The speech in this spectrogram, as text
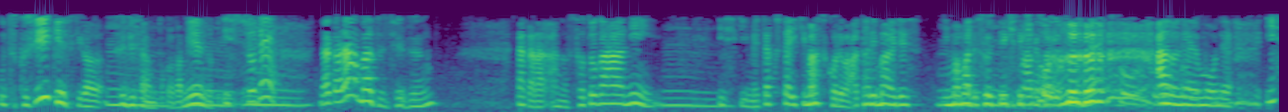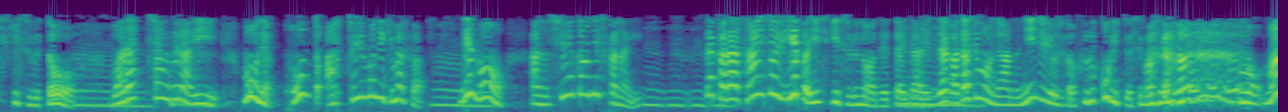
美しい景色が、富士山とかが見えるのと一緒で、だからまず自分、だから、あの、外側に意識めちゃくちゃ行きます。これは当たり前です。今までそうやって生きてきたから。あのね、もうね、意識すると、笑っちゃうぐらい、もうね、ほんとあっという間に行きますから。でも、あの、習慣でしかない。だから、最初、やっぱ意識するのは絶対大事。だから私もね、あの、24時間フルコミットしてますから、もう、毎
